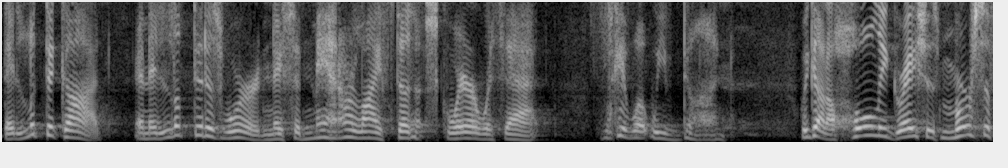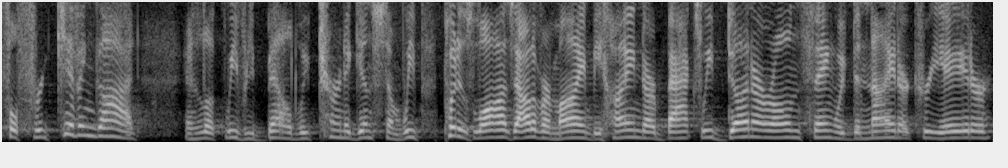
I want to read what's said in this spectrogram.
they looked at God and they looked at his word and they said, "Man, our life doesn't square with that." Look at what we've done. We got a holy, gracious, merciful, forgiving God. And look, we've rebelled. We've turned against him. We've put his laws out of our mind, behind our backs. We've done our own thing. We've denied our Creator.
